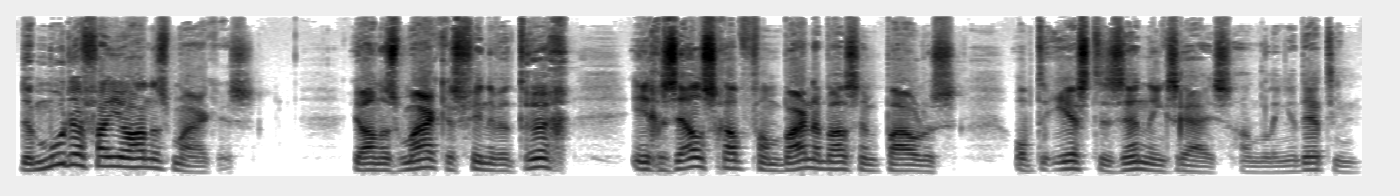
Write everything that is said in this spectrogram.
de moeder van Johannes Marcus. Johannes Marcus vinden we terug in gezelschap van Barnabas en Paulus op de eerste zendingsreis, Handelingen 13.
